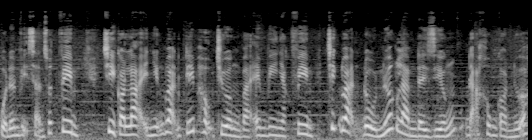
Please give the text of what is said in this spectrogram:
của đơn vị sản xuất phim chỉ còn lại những đoạn clip hậu trường và MV nhạc phim, trích đoạn đổ nước làm đầy giếng đã không còn nữa.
